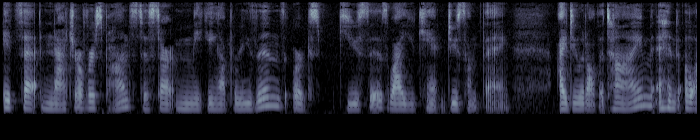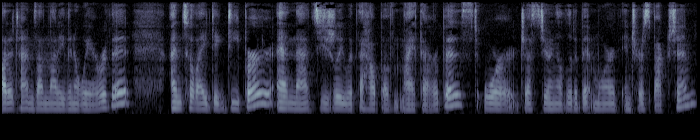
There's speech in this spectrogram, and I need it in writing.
it's a natural response to start making up reasons or excuses why you can't do something. I do it all the time, and a lot of times I'm not even aware of it until I dig deeper, and that's usually with the help of my therapist or just doing a little bit more of introspection.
